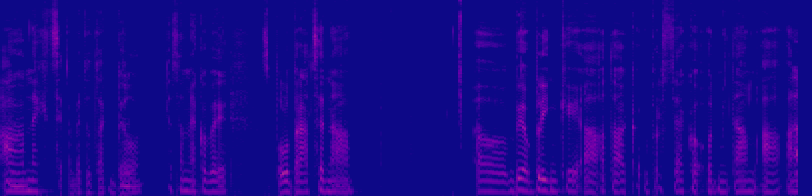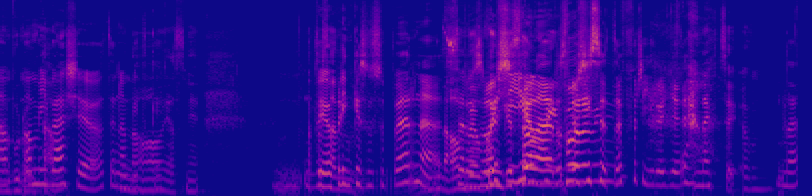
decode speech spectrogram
a Mhm. nechci, aby to tak bylo. Mhm. Já jsem jakoby spolupráce na uh, bioblinky a, a tak prostě jako odmítám a, a A, nebudou a tam. mýváš je, jo, ty nabídky. No, jasně. Mm, a Bioplinky jsem- jsou super, ne? No, se rozloží, ale rozloží se to v přírodě. Nechci, um, Ne?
